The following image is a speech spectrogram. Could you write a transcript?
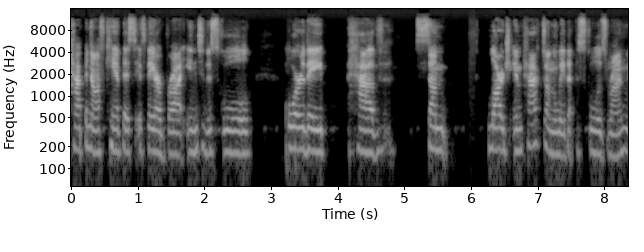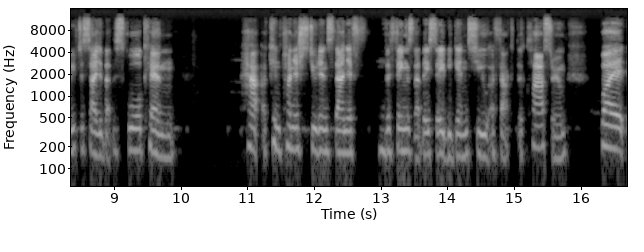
happen off campus if they are brought into the school or they have some large impact on the way that the school is run. We've decided that the school can ha- can punish students then if the things that they say begin to affect the classroom. But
